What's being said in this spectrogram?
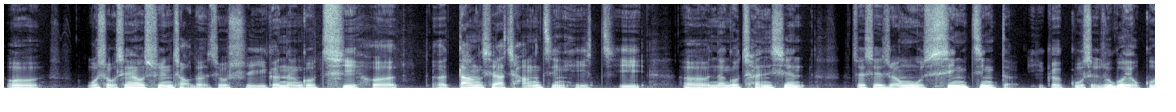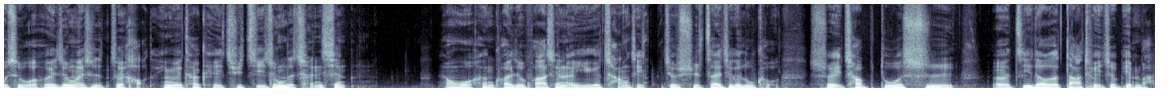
呃。我首先要寻找的就是一个能够契合呃当下场景以及呃能够呈现这些人物心境的一个故事。如果有故事，我会认为是最好的，因为它可以去集中的呈现。然后我很快就发现了一个场景，就是在这个路口，水差不多是呃积到了大腿这边吧，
